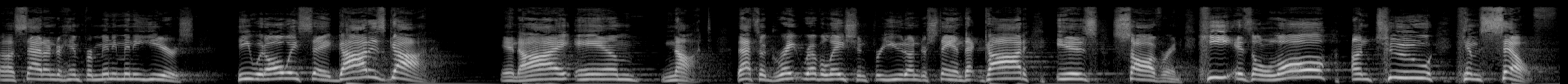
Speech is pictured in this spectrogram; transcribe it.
uh, sat under him for many, many years. He would always say, God is God, and I am not. That's a great revelation for you to understand that God is sovereign. He is a law unto himself.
